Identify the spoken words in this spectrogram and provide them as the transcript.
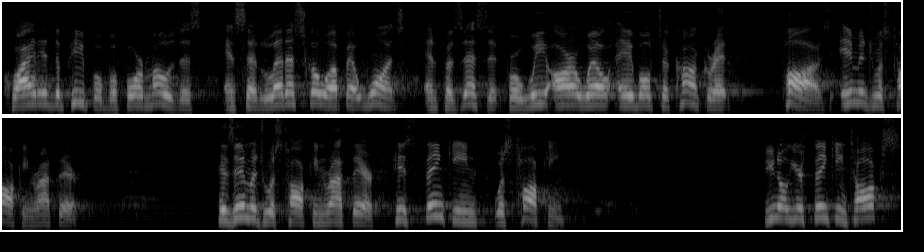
quieted the people before Moses and said, Let us go up at once and possess it, for we are well able to conquer it Pause. Image was talking right there. His image was talking right there. His thinking was talking. Do you know your thinking talks?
